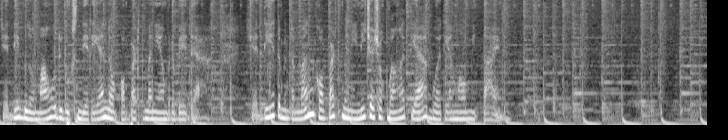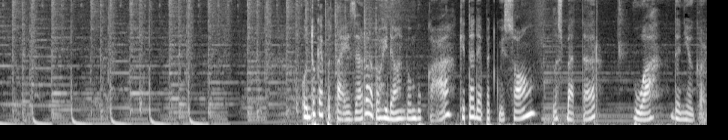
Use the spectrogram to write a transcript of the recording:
Jadi belum mau duduk sendirian dong kompartemen yang berbeda. Jadi teman-teman kompartemen ini cocok banget ya buat yang mau me time. Untuk appetizer atau hidangan pembuka, kita dapat kuisong plus butter, buah, dan yogurt.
